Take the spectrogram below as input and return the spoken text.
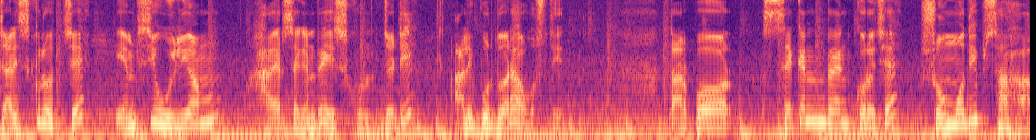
যার স্কুল হচ্ছে MC William higher secondary school, যেটি আলিপুরদুয়ারে অবস্থিত। তারপর সেকেন্ড র্যাঙ্ক করেছে সৌম্যদীপ সাহা,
